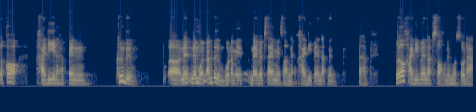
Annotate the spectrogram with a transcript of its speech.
แล้วก็ขายดีนะครับ เป็นเครื่องดื่มเอ่อในในหมวดน้ำดื่มบนในเว็บไซต์ Amazon เนี่ยขายดีเป็นอันดับหนึ่งนะครับ แล้วก็ขายดีเป็นอันดับสองในหมวดโซดา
